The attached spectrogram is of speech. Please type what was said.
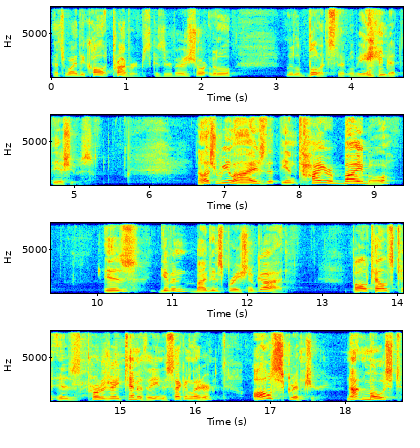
That's why they call it Proverbs, because they're very short little, little bullets that will be aimed at the issues. Now let's realize that the entire Bible is given by the inspiration of God. Paul tells his protege Timothy in the second letter all scripture, not most,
